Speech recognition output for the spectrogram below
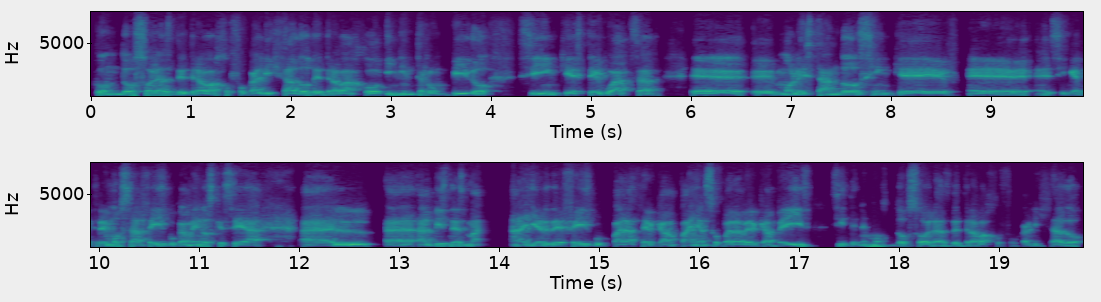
con dos horas de trabajo focalizado, de trabajo ininterrumpido, sin que esté WhatsApp eh, molestando, sin que, sin que entremos a Facebook, a menos que sea al business manager de Facebook para hacer campañas o para ver KPIs, si tenemos dos horas de trabajo focalizado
